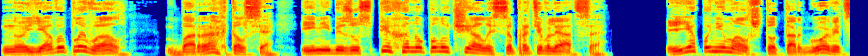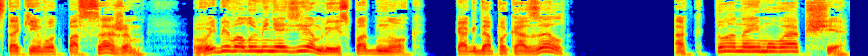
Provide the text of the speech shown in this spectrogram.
но я выплывал, барахтался, и не без успеха, но получалось сопротивляться. И я понимал, что торговец таким вот пассажем выбивал у меня землю из-под ног, когда показал... А кто она ему вообще?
